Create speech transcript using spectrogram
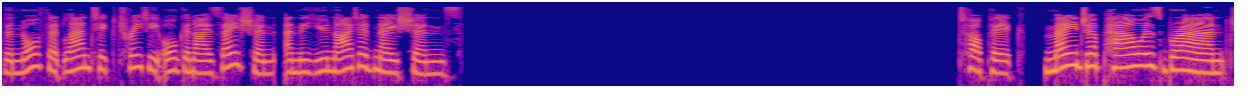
the North Atlantic Treaty Organization, and the United Nations. Topic: Major Powers Branch.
